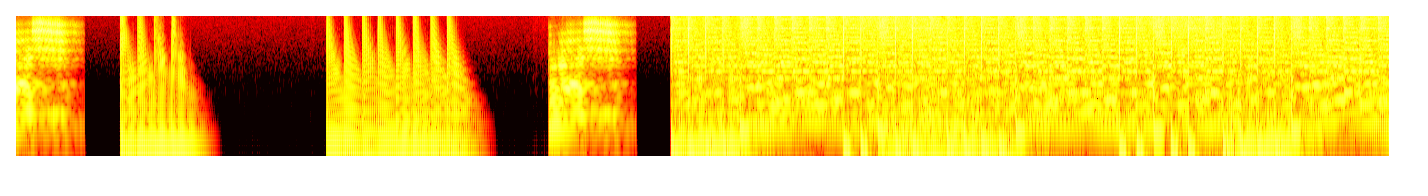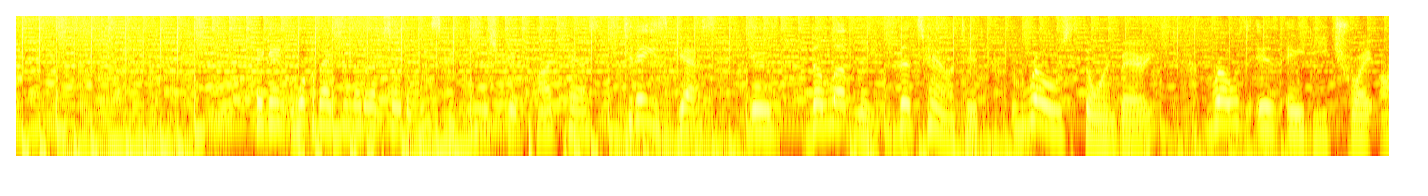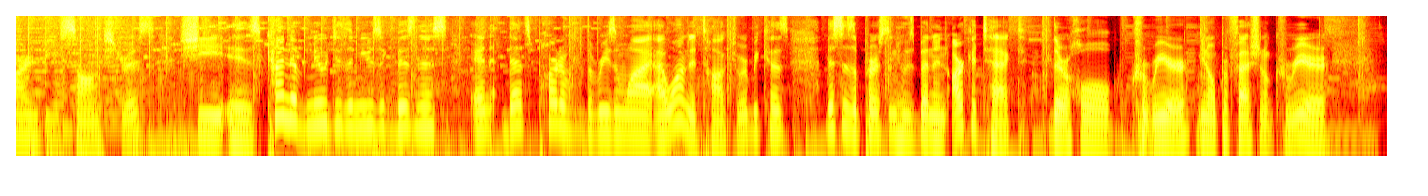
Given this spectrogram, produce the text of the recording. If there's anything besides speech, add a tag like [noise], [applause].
Brush. Brush. Hey gang, welcome back to another episode of We Speak English Good podcast. Today's guest is the lovely, the talented Rose Thornberry. Rose is a Detroit R&B songstress. She is kind of new to the music business, and that's part of the reason why I wanted to talk to her because this is a person who's been an architect their whole career, you know, professional career,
